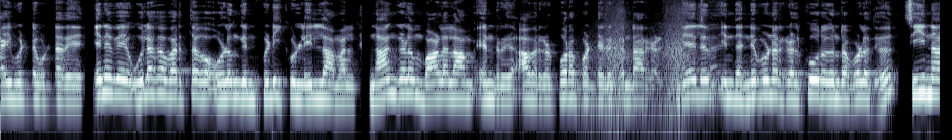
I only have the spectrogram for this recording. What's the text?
கைவிட்டு விட்டது. எனவே உலக வர்த்தக ஒழுங்கின் பிடிக்குள் இல்லாமல் நாங்களும் வாழலாம் என்று அவர்கள் புறப்பட்டிருக்கின்றார்கள். மேலும் இந்த நிபுணர்கள் கூறுகின்ற பொழுது சீனா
